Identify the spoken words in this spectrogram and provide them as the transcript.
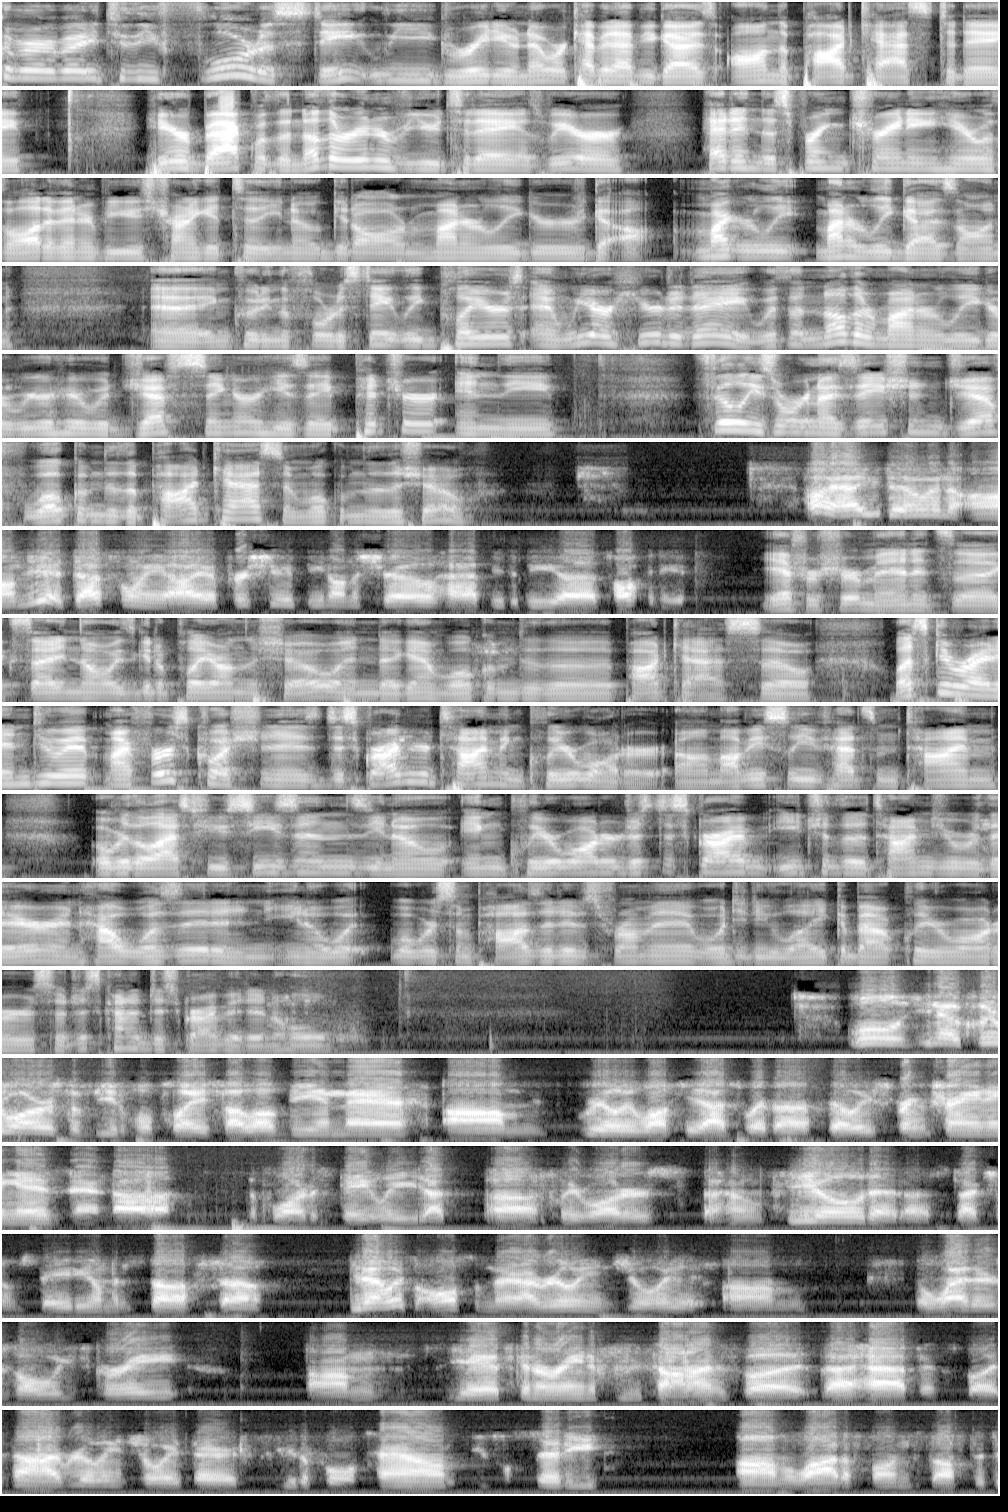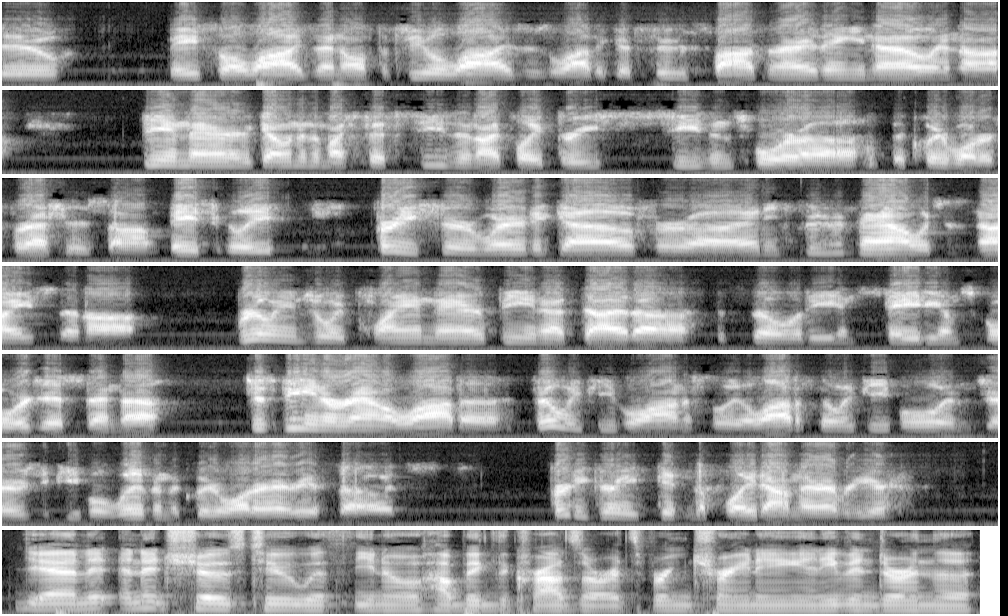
Welcome everybody to the Florida State League Radio Network. Happy to have you guys on the podcast today. Here back with another interview today as we are heading to spring training here with a lot of interviews, trying to get to you know get all our minor leaguers, uh, minor league minor league guys on, uh, including the Florida State League players. And we are here today with another minor leaguer. We are here with Jeff Singer. He's a pitcher in the Phillies organization. Jeff, welcome to the podcast and welcome to the show. Hi, how you doing? Um, yeah, definitely. I appreciate being on the show. Happy to be uh, talking to you. Yeah, for sure, man. It's uh, exciting to always get a player on the show. And again, welcome to the podcast. So let's get right into it. My first question is describe your time in Clearwater. Um, obviously, you've had some time over the last few seasons, you know, in Clearwater. Just describe each of the times you were there and how was it, and you know what what were some positives from it. What did you like about Clearwater? So just kind of describe it in a whole. Well, you know, Clearwater is a beautiful place. I love being there. Um, really lucky that's where the Philly spring training is, and uh, the Florida State League at uh, Clearwater's the home field at uh, Spectrum Stadium and stuff. So, you know, it's awesome there. I really enjoy it. Um, the weather's always great. Um, yeah, it's to rain a few times, but that happens. But no, I really enjoy it there. It's a beautiful town, beautiful city. Um, a lot of fun stuff to do baseball wise and off the field wise. There's a lot of good food spots and everything, you know. And uh, being there, going into my fifth season, I played three seasons for uh, the Clearwater Threshers. So basically pretty sure where to go for uh, any food now, which is nice. And uh, really enjoy playing there, being at that uh, facility and stadium's gorgeous, and uh, just being around a lot of Philly people. Honestly, a lot of Philly people and Jersey people live in the Clearwater area, so it's pretty great getting to play down there every year. Yeah, and it and it shows too with you know how big the crowds are at spring training, and even during the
